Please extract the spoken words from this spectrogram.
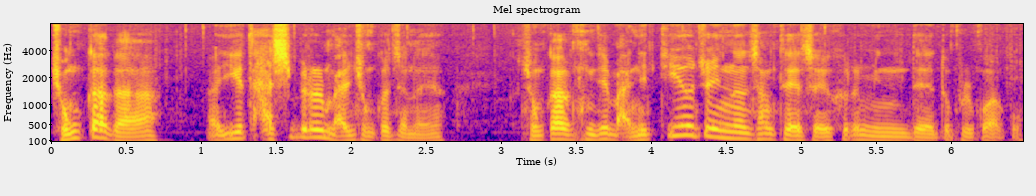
종가가 아, 이게 다 11월 말 종가잖아요. 종가가 굉장히 많이 띄어져 있는 상태에서의 흐름인데도 불구하고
